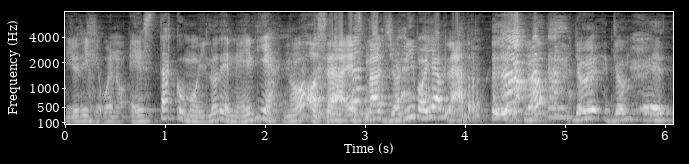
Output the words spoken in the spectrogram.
Y yo dije, bueno, esta como hilo de media, ¿no? O sea, es más, yo ni voy a hablar, ¿no? Yo, yo, eh,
